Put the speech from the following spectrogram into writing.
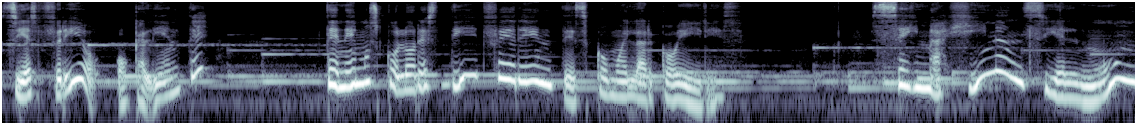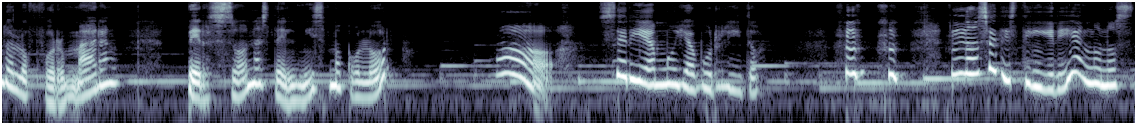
si es frío o caliente, tenemos colores diferentes como el arco iris. ¿Se imaginan si el mundo lo formaran personas del mismo color? Oh, sería muy aburrido. no se distinguirían unos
